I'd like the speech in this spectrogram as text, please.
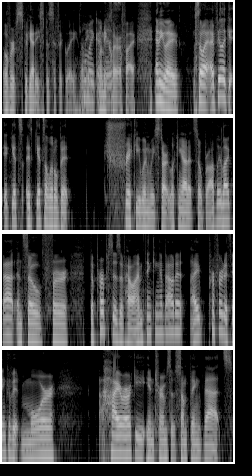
Over spaghetti specifically. Let Oh me let me clarify. Anyway, so I, I feel like it, it gets it gets a little bit tricky when we start looking at it so broadly like that. And so, for the purposes of how I'm thinking about it, I prefer to think of it more hierarchy in terms of something that's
